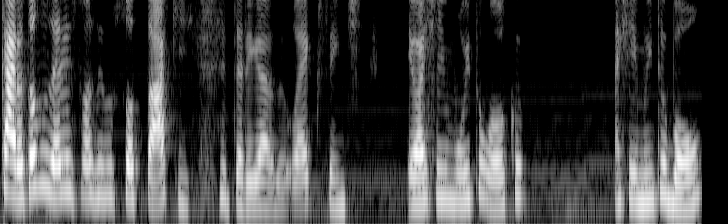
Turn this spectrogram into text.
Cara, todos eles fazendo sotaque, tá ligado? O accent. Eu achei muito louco. Achei muito bom.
